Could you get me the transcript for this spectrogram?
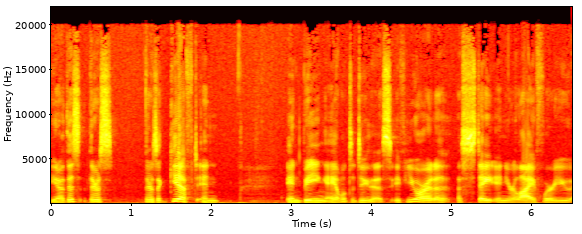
you know, this there's there's a gift in in being able to do this. If you are at a, a state in your life where you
